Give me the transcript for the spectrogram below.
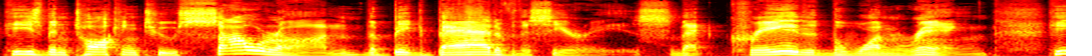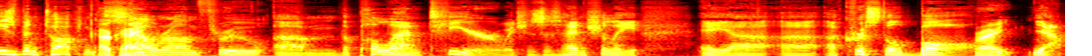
he's been talking to Sauron, the big bad of the series that created the One Ring. He's been talking to Okay. Sauron through um, the Palantir, which is essentially a, uh, a, a crystal ball. Right. Yeah.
